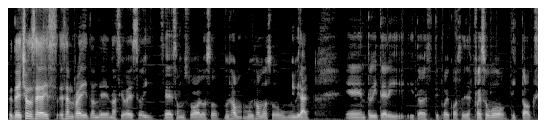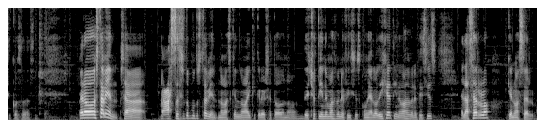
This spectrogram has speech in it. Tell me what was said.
pues, de hecho, o sea, es, en Reddit donde nació eso y se hizo muy famoso, muy, famoso, muy viral en Twitter y, y todo ese tipo de cosas. Y después hubo TikToks y cosas así. Pero está bien, o sea, hasta cierto punto está bien, nada más que no hay que creerse todo, ¿no? De hecho tiene más beneficios, como ya lo dije, tiene más beneficios el hacerlo que no hacerlo.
